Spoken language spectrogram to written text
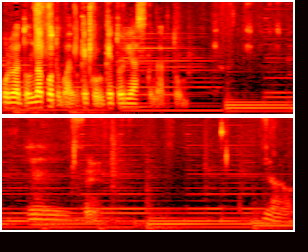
俺はどんな言葉でも結構受け取りやすくなると思う。うん。なるほど。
